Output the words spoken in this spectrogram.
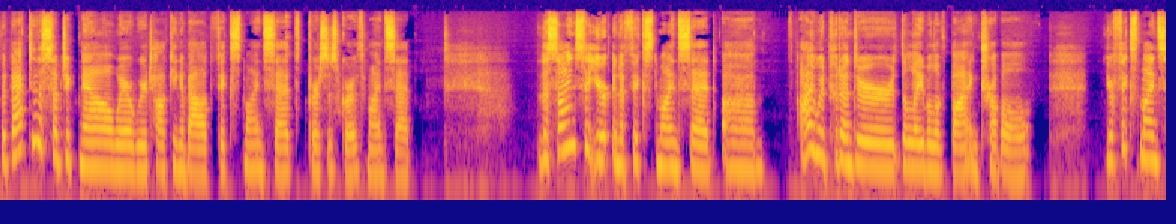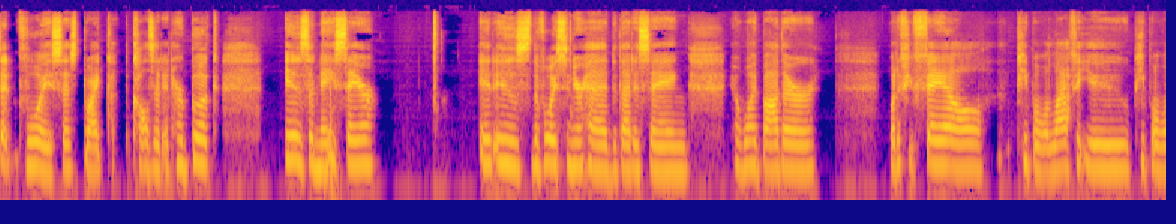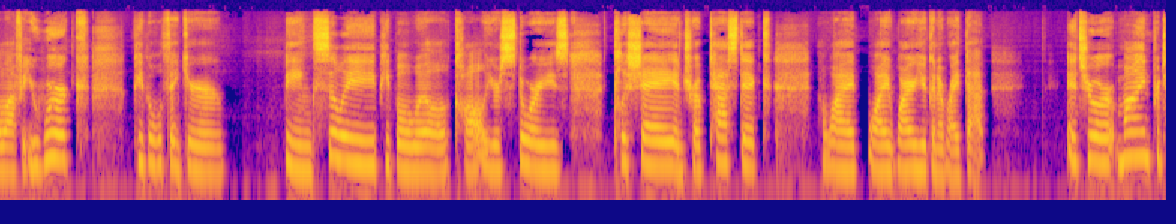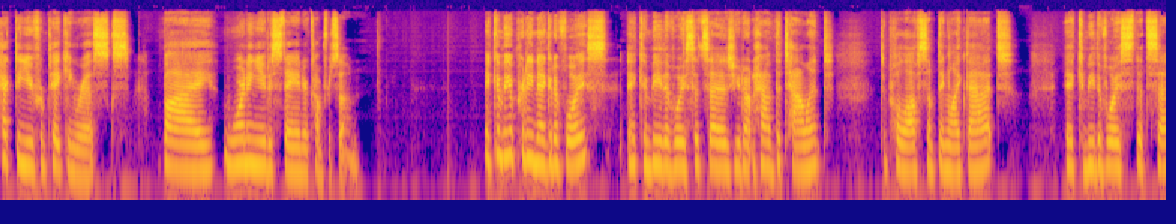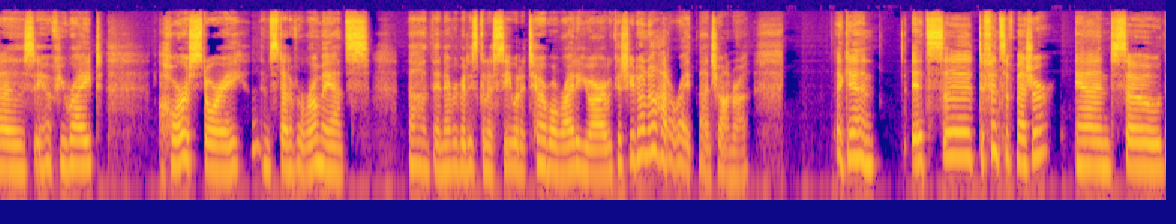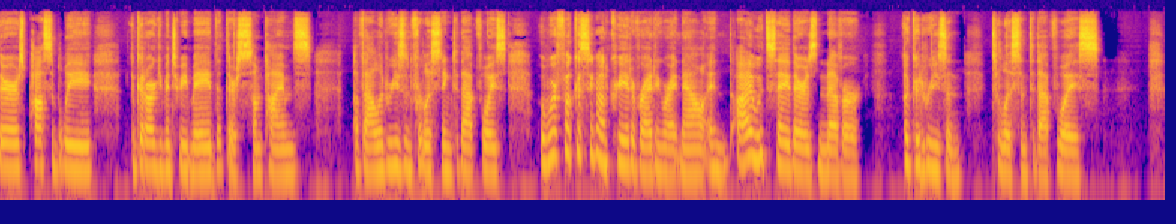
But back to the subject now, where we're talking about fixed mindset versus growth mindset. The signs that you're in a fixed mindset um, I would put under the label of buying trouble. Your fixed mindset voice, as Dweck calls it in her book, is a naysayer. It is the voice in your head that is saying, you know, why bother? What if you fail? People will laugh at you. People will laugh at your work. People will think you're being silly. People will call your stories cliche and trope-tastic. Why, why, why are you going to write that? It's your mind protecting you from taking risks by warning you to stay in your comfort zone. It can be a pretty negative voice. It can be the voice that says you don't have the talent to pull off something like that. It can be the voice that says, you know, if you write a horror story instead of a romance, uh, then everybody's going to see what a terrible writer you are because you don't know how to write that genre. Again, it's a defensive measure. And so there's possibly a good argument to be made that there's sometimes a valid reason for listening to that voice. But we're focusing on creative writing right now. And I would say there is never a good reason to listen to that voice.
